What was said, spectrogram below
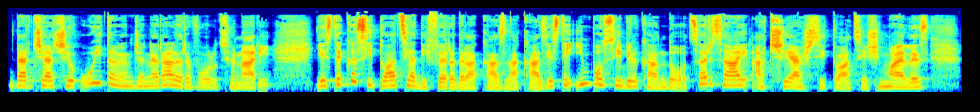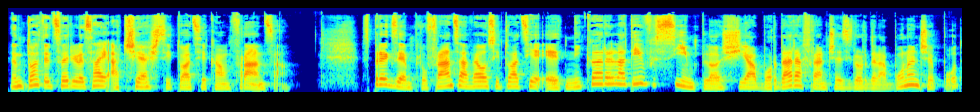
Dar ceea ce uită în general revoluționarii este că situația diferă de la caz la caz. Este imposibil ca în două țări să ai aceeași situație și mai ales în toate țările să ai aceeași situație ca în Franța. Spre exemplu, Franța avea o situație etnică relativ simplă și abordarea francezilor de la bun început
